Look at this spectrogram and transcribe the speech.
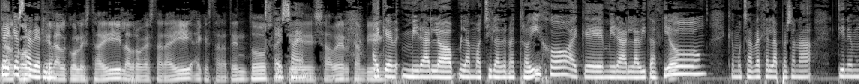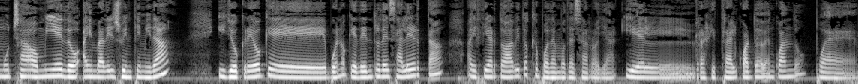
Que hay que saberlo. El alcohol está ahí, la droga estará ahí, hay que estar atentos, hay que es. saber también. Hay que mirar las mochilas de nuestros hijos, hay que mirar la habitación, que muchas veces las personas tienen mucho miedo a invadir su intimidad. Y yo creo que, bueno, que dentro de esa alerta hay ciertos hábitos que podemos desarrollar. Y el registrar el cuarto de vez en cuando, pues,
